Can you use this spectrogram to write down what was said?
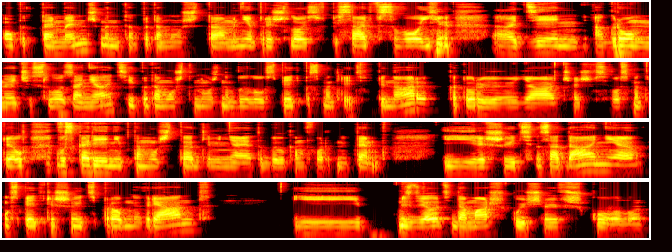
опыт тайм-менеджмента, потому что мне пришлось вписать в свой э, день огромное число занятий, потому что нужно было успеть посмотреть вебинары, которые я чаще всего смотрел в ускорении, потому что для меня это был комфортный темп, и решить задание, успеть решить пробный вариант и сделать домашку еще и в школу.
